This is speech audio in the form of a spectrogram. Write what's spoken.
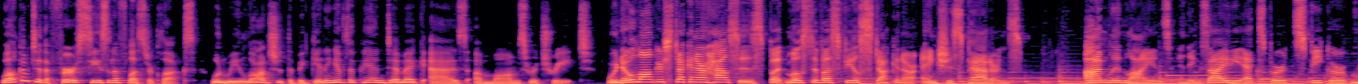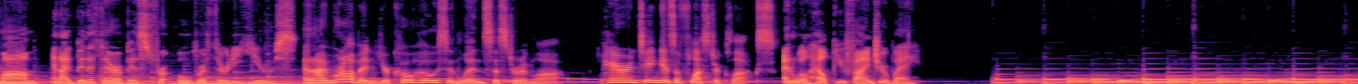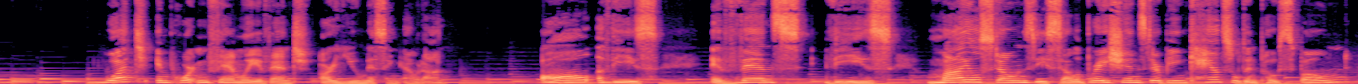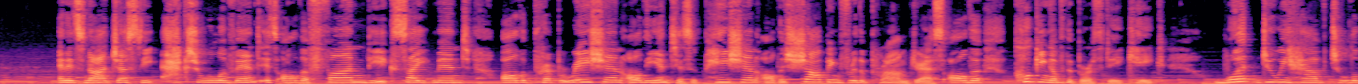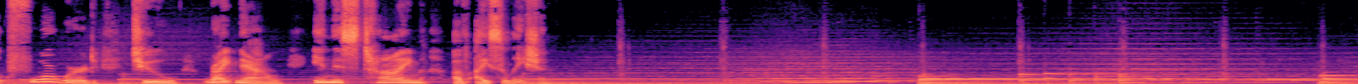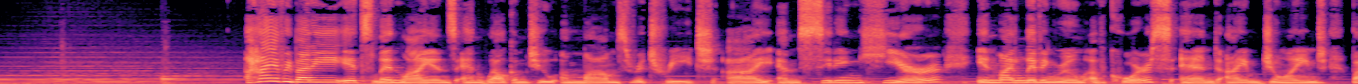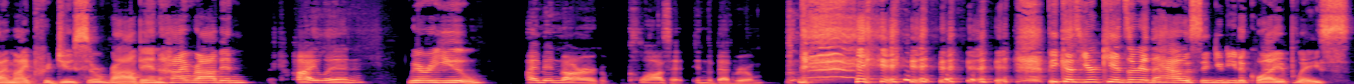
Welcome to the first season of Flusterclux, when we launched at the beginning of the pandemic as a mom's retreat. We're no longer stuck in our houses, but most of us feel stuck in our anxious patterns. I'm Lynn Lyons, an anxiety expert, speaker, mom, and I've been a therapist for over 30 years. And I'm Robin, your co host and Lynn's sister in law. Parenting is a Flusterclux, and we'll help you find your way. What important family event are you missing out on? All of these events, these milestones, these celebrations, they're being canceled and postponed. And it's not just the actual event, it's all the fun, the excitement, all the preparation, all the anticipation, all the shopping for the prom dress, all the cooking of the birthday cake. What do we have to look forward to right now in this time of isolation? Everybody. It's Lynn Lyons, and welcome to a mom's retreat. I am sitting here in my living room, of course, and I am joined by my producer, Robin. Hi, Robin. Hi, Lynn. Where are you? I'm in our closet in the bedroom. because your kids are in the house and you need a quiet place.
